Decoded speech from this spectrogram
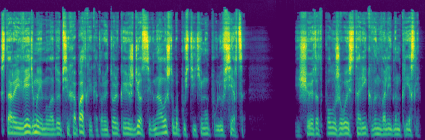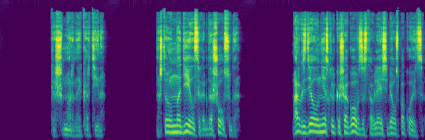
Старой ведьмой и молодой психопаткой, которая только и ждет сигнала, чтобы пустить ему пулю в сердце. Еще этот полуживой старик в инвалидном кресле. Кошмарная картина. На что он надеялся, когда шел сюда? Марк сделал несколько шагов, заставляя себя успокоиться.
